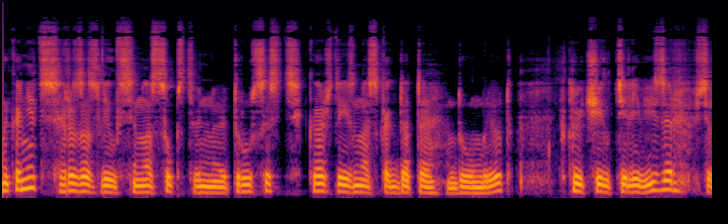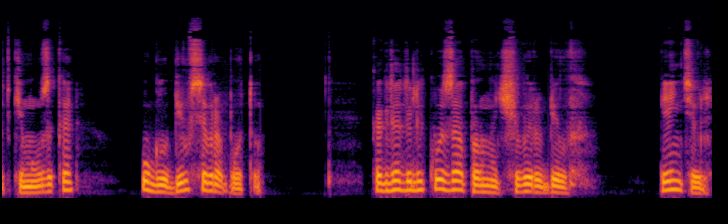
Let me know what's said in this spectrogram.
Наконец разозлился на собственную трусость. Каждый из нас когда-то да умрет. Включил телевизор, все-таки музыка. Углубился в работу. Когда далеко за полночь вырубил пентюль,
